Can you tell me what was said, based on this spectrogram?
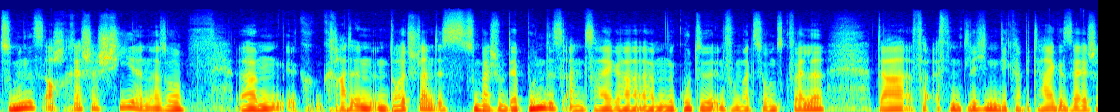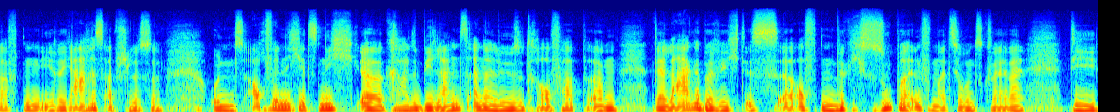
zumindest auch recherchieren. Also ähm, gerade in, in, Deutschland ist zum Beispiel der Bundesanzeiger ähm, eine gute Informationsquelle. Da veröffentlichen die Kapitalgesellschaften ihre Jahresabschlüsse. Und auch wenn ich jetzt nicht äh, gerade Bilanzanalyse drauf habe, ähm, der Lagebericht ist äh, oft ein wirklich super Informationsquell, weil die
